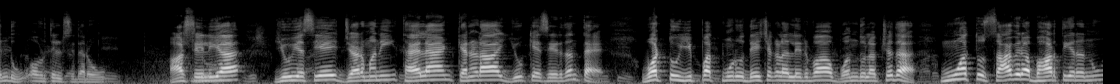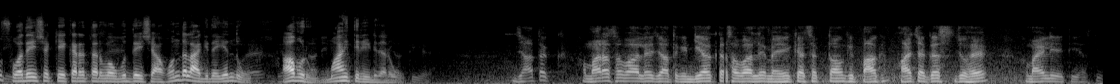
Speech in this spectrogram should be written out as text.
ಎಂದು ಅವರು ತಿಳಿಸಿದರು Australia USA Germany Thailand Canada UK ಸೇರಿದಂತೆ ಒಟ್ಟು ಇಪ್ಪತ್ಮೂರು ದೇಶಗಳಲ್ಲಿರುವ ಒಂದು ಲಕ್ಷದ ಮೂವತ್ತು ಸಾವಿರ ಭಾರತೀಯರನ್ನು ಸ್ವದೇಶಕ್ಕೆ ಕರೆತರುವ ಉದ್ದೇಶ ಹೊಂದಲಾಗಿದೆ ಎಂದು ಅವರು ಮಾಹಿತಿ ನೀಡಿದರು जहाँ तक हमारा सवाल है जहाँ तक इंडिया का सवाल है मैं ये कह सकता हूँ कि पाँच अगस्त जो है हमारे लिए ऐतिहासिक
